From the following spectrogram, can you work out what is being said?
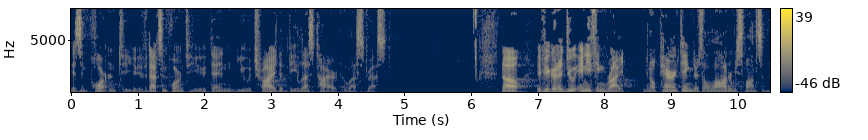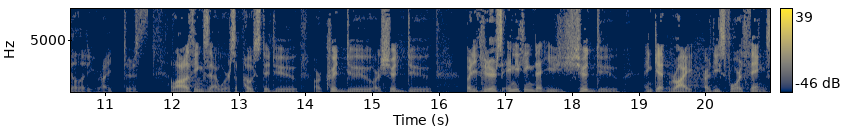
is important to you, if that's important to you, then you would try to be less tired and less stressed. Now, if you're going to do anything right, you know, parenting, there's a lot of responsibility, right? There's a lot of things that we're supposed to do, or could do, or should do. But if there's anything that you should do and get right, are these four things.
